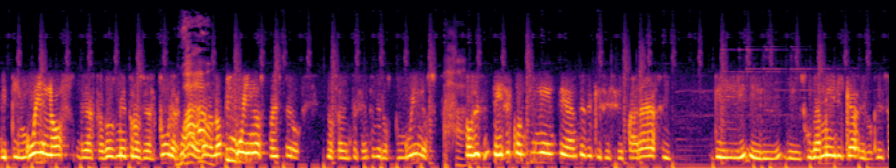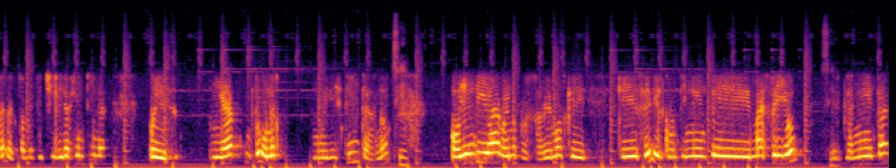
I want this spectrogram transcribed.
de pingüinos de hasta dos metros de altura. ¿no? ¡Guau! Bueno, no pingüinos, pues, pero los antecedentes de los pingüinos. Ajá. Entonces, ese continente, antes de que se separase de, el- de Sudamérica, de lo que es actualmente Chile y Argentina, pues tenía unas muy distintas, ¿no? Sí, Hoy en día, bueno, pues sabemos que, que es el continente más frío sí. del planeta,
